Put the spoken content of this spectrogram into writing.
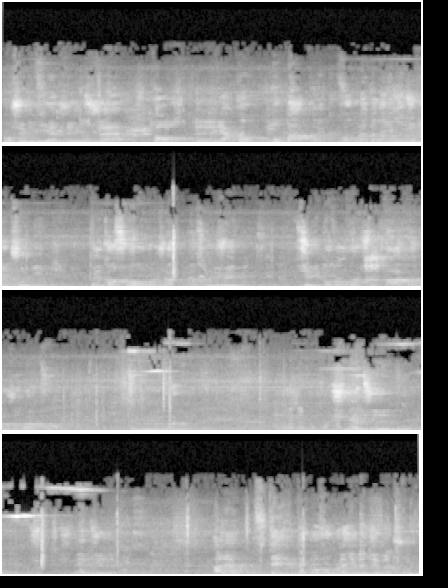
Proszę mi wierzyć, że to e, jako dodatek, w ogóle tego nie będziemy czuli, tylko słodność. Natomiast gdybyśmy chcieli powąchać, to tak, no proszę bardzo. Co tu pani? Śmierdzi rybą. Śmierdzi. Ale w tym tego w ogóle nie będziemy czuli.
